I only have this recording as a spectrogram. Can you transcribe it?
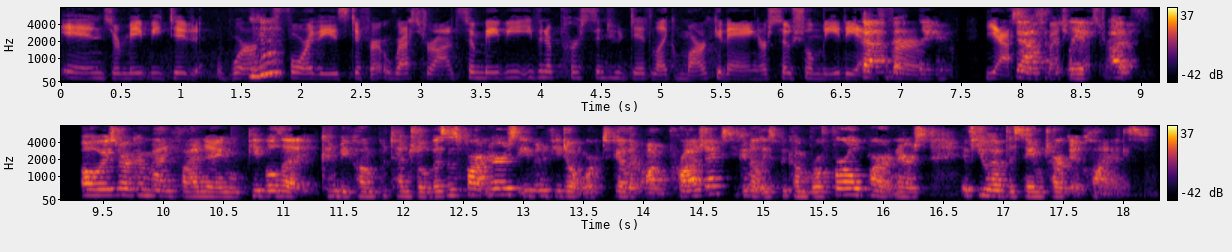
ins or maybe did work mm-hmm. for these different restaurants. So maybe even a person who did like marketing or social media Definitely. for yeah, Definitely. for restaurants. I always recommend finding people that can become potential business partners, even if you don't work together on projects. You can at least become referral partners if you have the same target clients.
